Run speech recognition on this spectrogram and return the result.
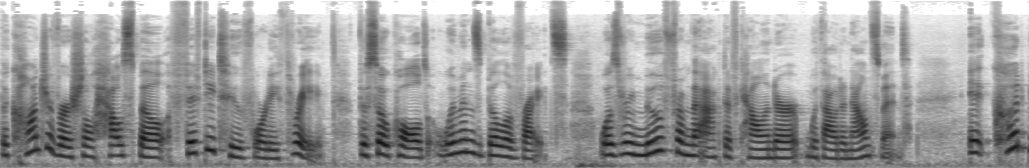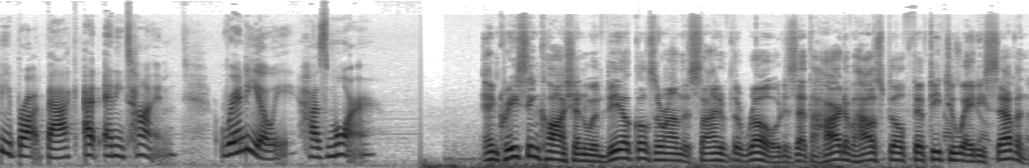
The controversial House Bill 5243, the so called Women's Bill of Rights, was removed from the active calendar without announcement. It could be brought back at any time. Randy Yohe has more. Increasing caution when vehicles are on the side of the road is at the heart of House Bill 5287.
